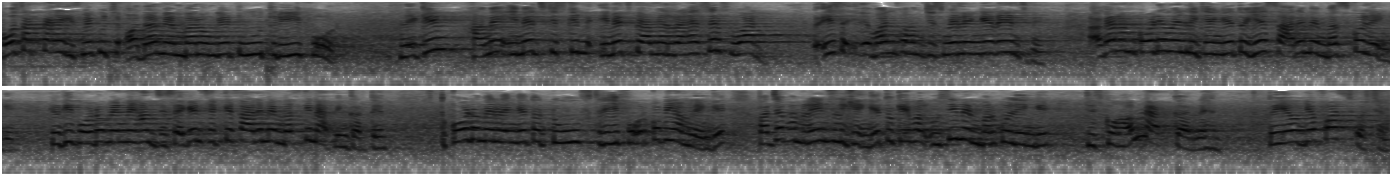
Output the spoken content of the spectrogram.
हो सकता है इसमें कुछ अदर मेंबर होंगे टू थ्री फोर लेकिन हमें इमेज किसकी इमेज क्या मिल रहा है? सिर्फ़ वन तो इस वन को हम किसमें लेंगे? रेंज में। अगर हम कोडोमेन लिखेंगे तो ये सारे मेंबर्स को लेंगे, क्योंकि कोडोमेन में हम सेकेंड सेट के सारे मेंबर्स की मैपिंग करते हैं। तो कोडोमेन लेंगे तो टू थ्री फोर को भी हम लेंगे, पर जब हम रेंज लिखेंगे तो केवल उसी मेंबर को लेंगे, जिसको हम मैप कर रहे हैं। तो ये हो गया फ़र्स्ट क्वेश्चन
